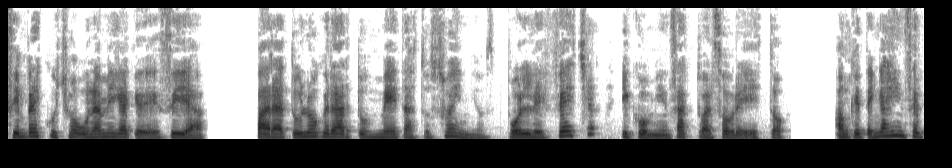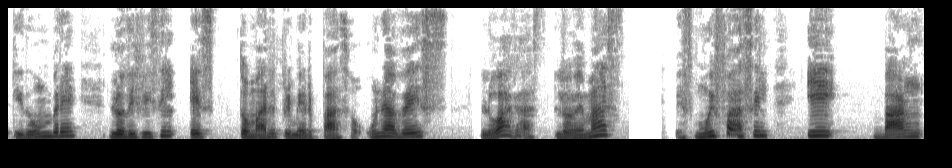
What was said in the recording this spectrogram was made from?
siempre escucho una amiga que decía, para tú lograr tus metas, tus sueños, ponle fecha y comienza a actuar sobre esto. Aunque tengas incertidumbre, lo difícil es tomar el primer paso. Una vez lo hagas, lo demás es muy fácil y van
